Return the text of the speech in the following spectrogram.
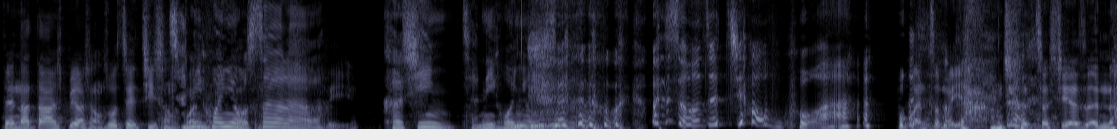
对，那大家不要想说这些基层成立婚有色了，可信成立婚 有色。为什么这叫我啊？不管怎么样，就这些人呢，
